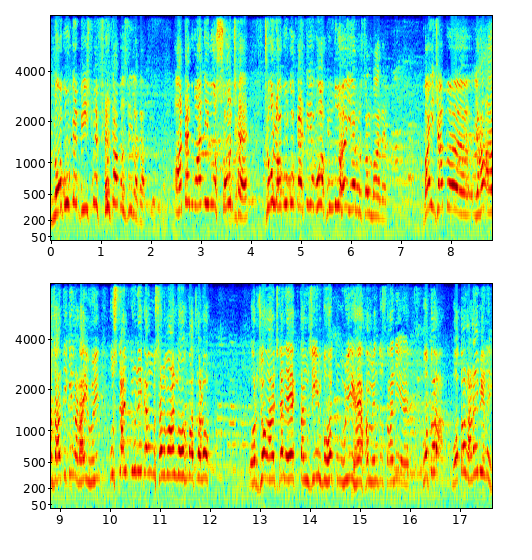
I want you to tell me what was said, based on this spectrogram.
لوگوں کے بیچ میں فرقہ بزی لگاتی ہے آتنگوادی وہ سوچ ہے، جو لوگوں کو کہتی ہے وہ ہندو ہے، یہ مسلمان ہے۔ بھائی، جب یہاں آزادی کی لڑائی ہوئی، اس ٹائم کیوں نہیں کہا مسلمان لوگ مت لڑو؟ اور جو آج کل ایک تنظیم بہت ہوئی ہے، ہم ہندوستانی ہیں، وہ تو وہ تو لڑے بھی نہیں۔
